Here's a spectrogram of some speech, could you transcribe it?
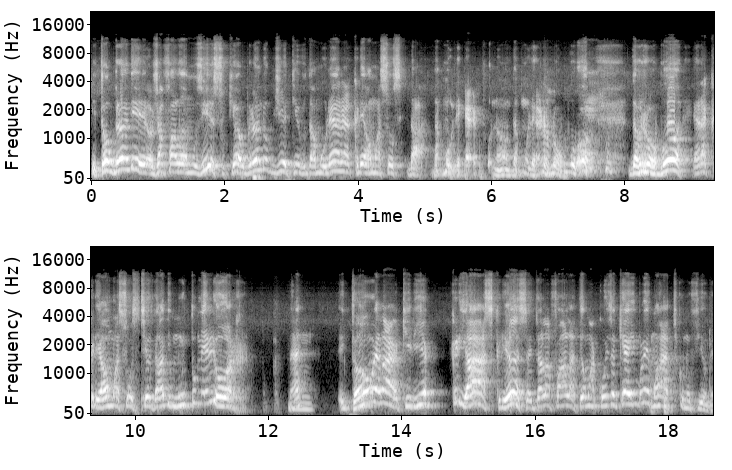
então, o grande, já falamos isso, que é o grande objetivo da mulher é criar uma sociedade. Da, mulher, não, da mulher do robô, do robô, era criar uma sociedade muito melhor. Né? Uhum. Então, ela queria criar as crianças, então ela fala, tem uma coisa que é emblemático no filme,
